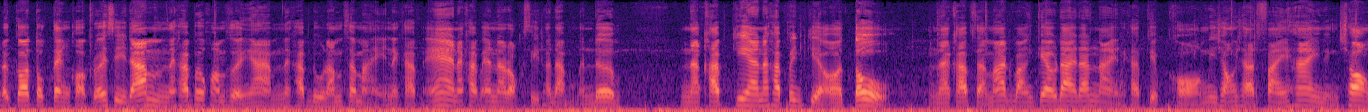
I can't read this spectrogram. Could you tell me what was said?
แล้วก็ตกแต่งขอบด้วยสีดำนะครับ เพื่อความสวยงามนะครับ ดูล้ำสมัยนะครับแอร์นะครับแอนาล็อกสีระดับเหมือนเดิมนะครับ เกียร์นะครับเป็นเกียร์ออโต้นะครับ สามารถวางแก้วได้ด้านในนะครับ เก็บของมีช่องชาร์จไฟให้ 1 ช่อง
